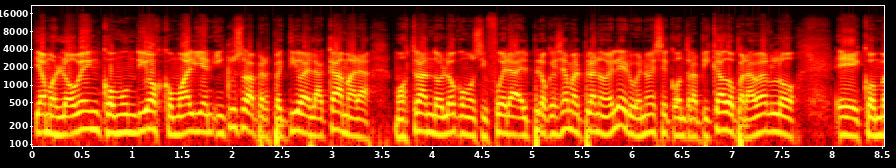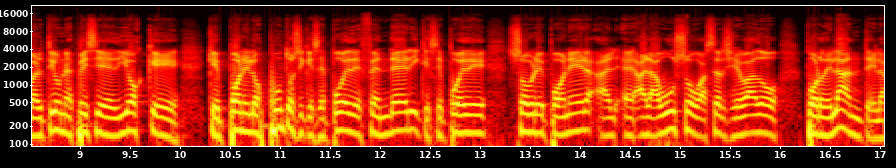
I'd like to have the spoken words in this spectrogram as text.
digamos, lo ven como un dios, como alguien, incluso la perspectiva de la cámara, mostrándolo como si fuera el, lo que se llama el plano del héroe, ¿no? Ese contrapicado para verlo eh, convertido en una especie de dios que, que pone los puntos y que se puede defender y que se puede sobreponer al, eh, al abuso o a ser llevado por delante, la,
